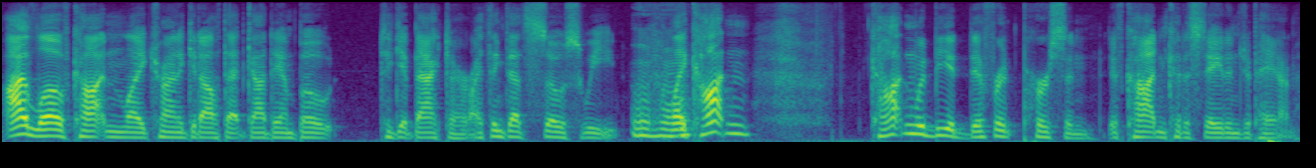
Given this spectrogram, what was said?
I love Cotton like trying to get off that goddamn boat to get back to her. I think that's so sweet. Mm-hmm. Like Cotton Cotton would be a different person if Cotton could have stayed in Japan.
